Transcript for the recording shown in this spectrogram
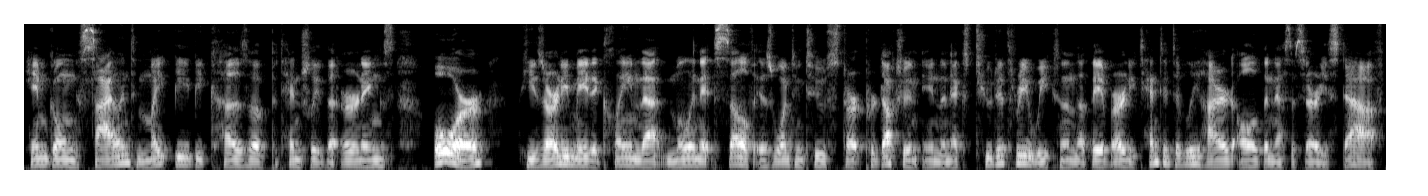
him going silent might be because of potentially the earnings or he's already made a claim that Mullen itself is wanting to start production in the next two to three weeks and that they've already tentatively hired all the necessary staff.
